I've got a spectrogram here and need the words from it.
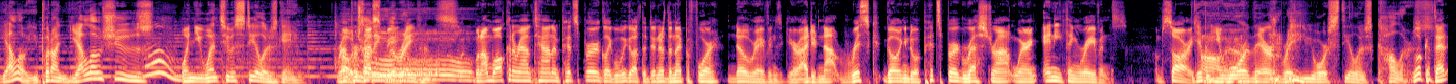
yellow. You put on yellow shoes oh. when you went to a Steelers game, oh, representing trust the. Ravens. Oh. When I'm walking around town in Pittsburgh, like when we go out to dinner the night before, no Ravens gear. I do not risk going into a Pittsburgh restaurant wearing anything Ravens. I'm sorry. Yeah, but Oh, you yeah. wore their ra- you wore Steelers colors. Look, at that,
